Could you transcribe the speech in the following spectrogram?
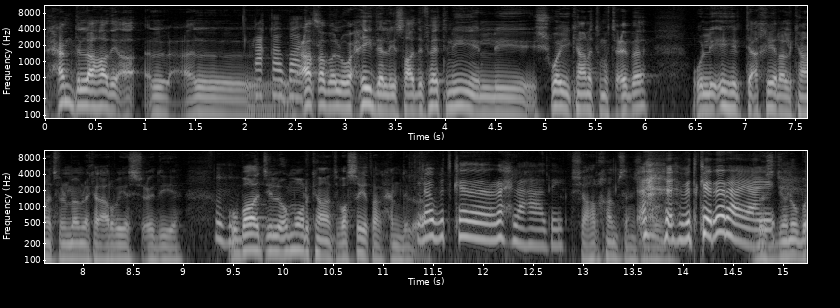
الحمد لله هذه ال- ال- عقبات. العقبة الوحيدة اللي صادفتني اللي شوي كانت متعبة واللي هي التاخيره اللي كانت في المملكة العربية السعودية. وباقي الأمور كانت بسيطة الحمد لله. لو بتكرر الرحله هذه. شهر خمسة إن شاء الله. بتكررها بس يعني جنوب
